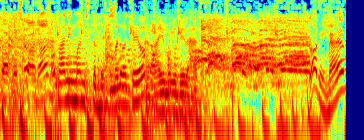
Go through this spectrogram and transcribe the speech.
tapos kanan. Running Man is the best. Manood kayo, tayo mag-enjoy lahat. Running Man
